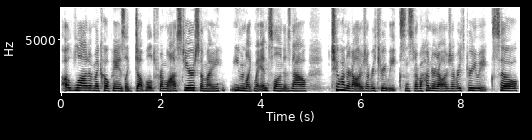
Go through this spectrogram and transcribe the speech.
a lot of my copays like doubled from last year. So my, even like my insulin is now $200 every three weeks instead of $100 every three weeks. So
